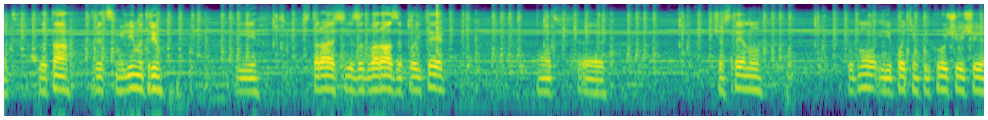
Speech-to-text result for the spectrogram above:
От, плита 30 мм і стараюсь її за два рази пройти. От, е, частину одну і потім підкручуючи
